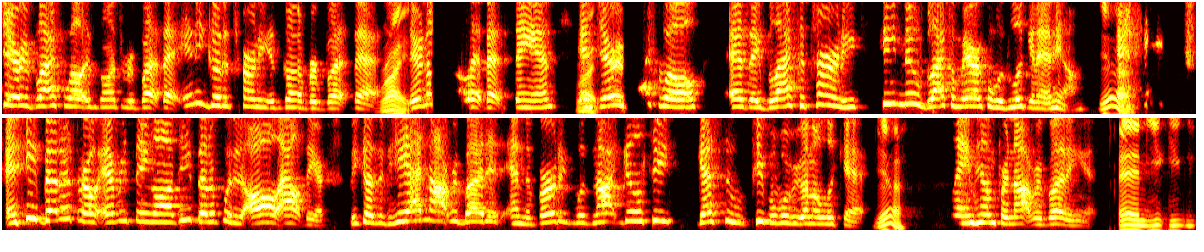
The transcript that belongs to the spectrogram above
Jerry Blackwell is going to rebut that. Any good attorney is going to rebut that. Right. They're not going to let that stand. Right. And Jerry Blackwell, as a black attorney, he knew Black America was looking at him. Yeah. And he better throw everything on, he better put it all out there. Because if he had not rebutted and the verdict was not guilty, guess who people were going to look at? Yeah. Blame him for not rebutting it. And you, you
